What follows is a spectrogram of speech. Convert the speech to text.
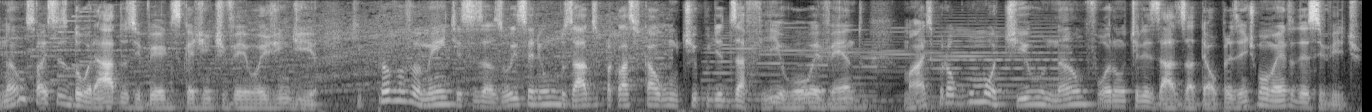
Não só esses dourados e verdes que a gente vê hoje em dia. Que provavelmente esses azuis seriam usados para classificar algum tipo de desafio ou evento. Mas por algum motivo não foram utilizados até o presente momento desse vídeo.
